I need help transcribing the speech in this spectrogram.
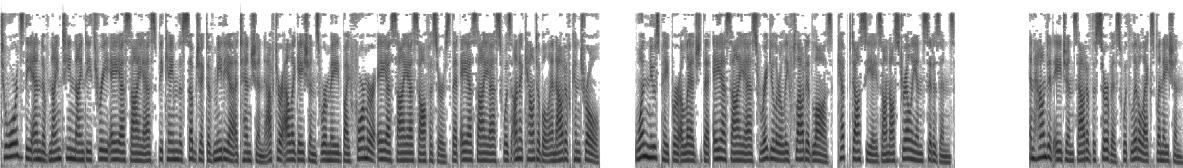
Towards the end of 1993 ASIS became the subject of media attention after allegations were made by former ASIS officers that ASIS was unaccountable and out of control. One newspaper alleged that ASIS regularly flouted laws, kept dossiers on Australian citizens, and hounded agents out of the service with little explanation.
